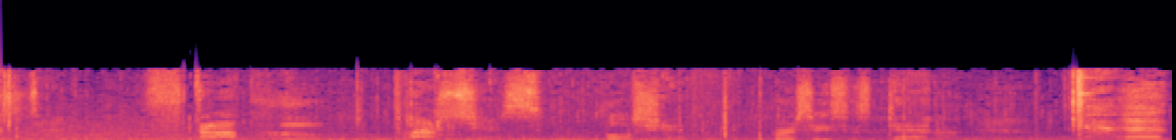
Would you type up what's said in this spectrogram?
Stop this time. Stop who? Perseus. Bullshit. Perseus is dead. Dead.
